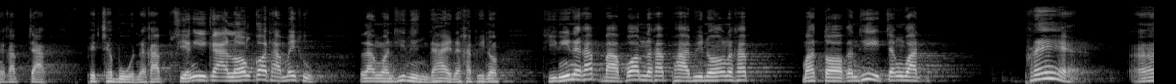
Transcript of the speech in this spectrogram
นะครับจากเพชรบูรณ์นะครับ เสียงอีการ้องก็ทำให้ถูกรางวัลที่หนึ่งได้นะครับ พี่น้องทีนี้นะครับบ่าวป้อมนะครับ พาพี่น้องนะครับ มาต่อกันที่จังหวัดแพร่ อ่า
